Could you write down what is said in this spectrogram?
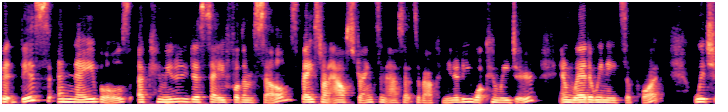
but this enables a community to say for themselves, based on our strengths and assets of our community, what can we do and where do we need support, which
